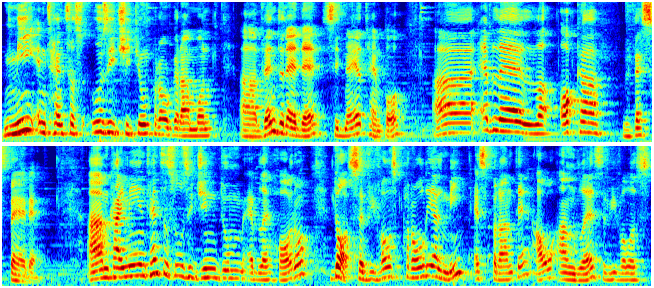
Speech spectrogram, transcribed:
mi intensas uzi chi tiun programon uh, vendrede Sidneya tempo uh, eble la oca vespere. Um, kai mi intensas usi gin dum eble horo. Do, se vi volas paroli al mi, esperante, au angle, se vi volas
